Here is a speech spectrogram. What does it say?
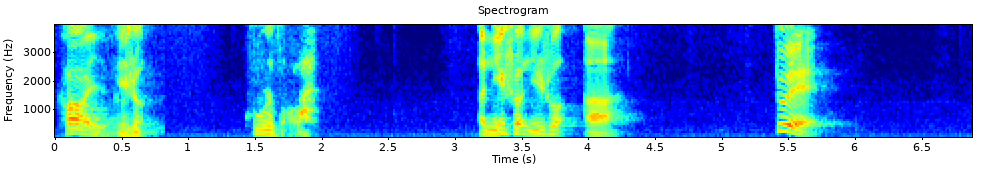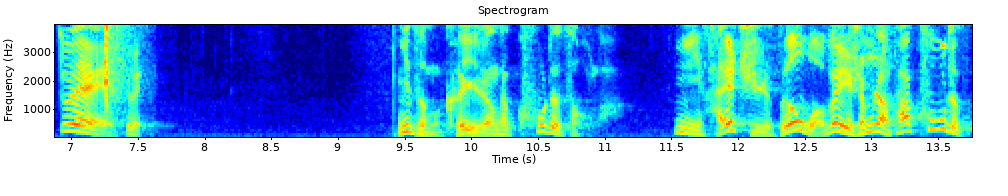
抗议，你说，哭着走了。啊，您说，您说啊，对，对对，你怎么可以让他哭着走了？你还指责我为什么让他哭着走？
